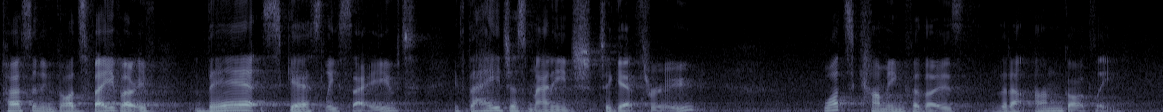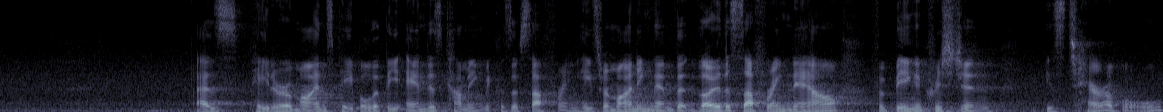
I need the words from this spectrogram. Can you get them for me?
the person in God's favor, if they're scarcely saved, if they just manage to get through, what's coming for those that are ungodly? as Peter reminds people that the end is coming because of suffering, he's reminding them that though the suffering now for being a Christian is terrible,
